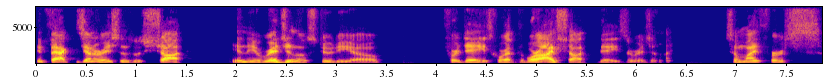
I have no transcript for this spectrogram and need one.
In fact, Generations was shot in the original studio for Days, where where I shot Days originally. So my first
